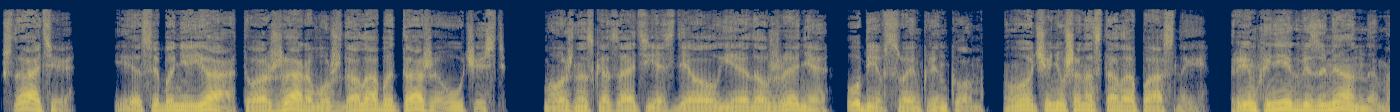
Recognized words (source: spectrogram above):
Кстати, если бы не я, то Ажарову ждала бы та же участь. Можно сказать, я сделал ей одолжение, убив своим клинком. Очень уж она стала опасной. Примкни к безымянным.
